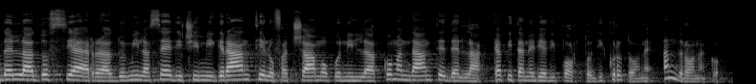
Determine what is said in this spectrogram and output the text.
del dossier 2016 migranti e lo facciamo con il comandante della Capitaneria di Porto di Crotone, Andronaco.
